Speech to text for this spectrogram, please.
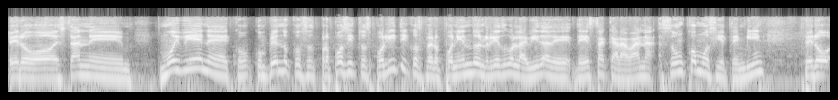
pero están eh, muy bien eh, cumpliendo con sus propósitos políticos, pero poniendo en riesgo la vida de, esta caravana. Son como siete mil, pero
